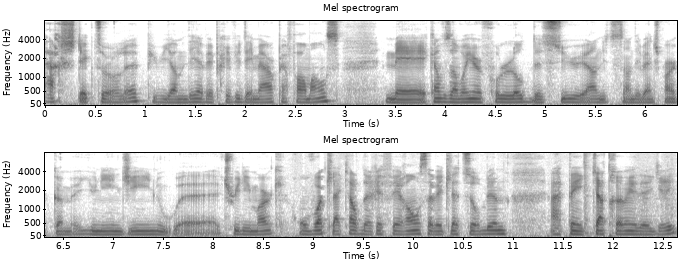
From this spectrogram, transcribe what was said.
architecture-là, puis AMD avait prévu des meilleures performances, mais quand vous envoyez un full load dessus en utilisant des benchmarks comme UniEngine ou 3D euh, Mark, on voit que la carte de référence avec la turbine atteint 80 degrés,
